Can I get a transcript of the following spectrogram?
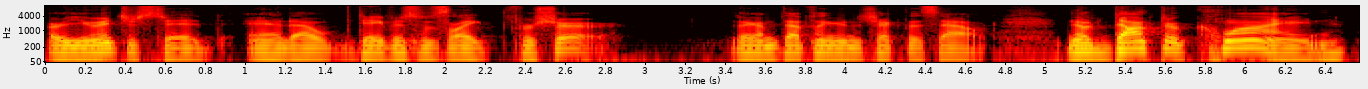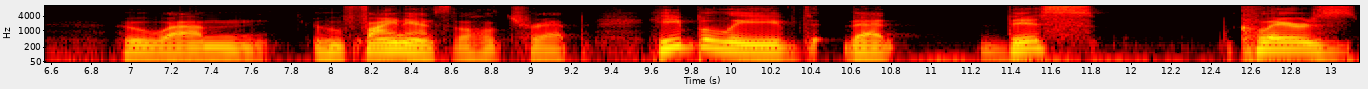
"Are you interested?" And uh, Davis was like, "For sure." He's like, "I'm definitely going to check this out." Now, Dr. Kline, who um, who financed the whole trip, he believed that this Claire's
